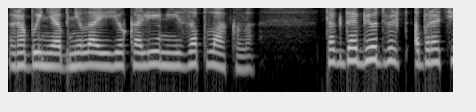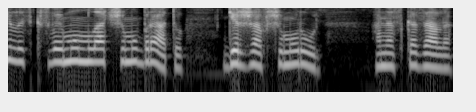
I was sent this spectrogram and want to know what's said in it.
Рабыня обняла ее колени и заплакала. Тогда Бедвельд обратилась к своему младшему брату, державшему руль. Она сказала,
